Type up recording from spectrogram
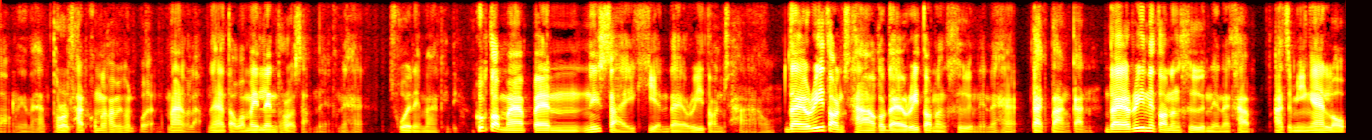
2เนี่ยนะครับโทรทัศน์คงไม่ค่อยมีคนเปิดมากอยู่แล้วนะฮะแต่ว่าไม่เล่นโทรศัพท์เนี่ยนะฮะช่วยได้มากทีเดียวกรุ๊ปต่อมาเป็นนิสัยเขียนไดอารี่ตอนเช้าไดอารี่ตอนเช้ากับไดอารี่ตอนกลางคืนเนี่ยนะฮะแตกต่างกันไดอารี่ในตอนกลางคืนเนี่ยนะครับอาจจะมีแง่ลบ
